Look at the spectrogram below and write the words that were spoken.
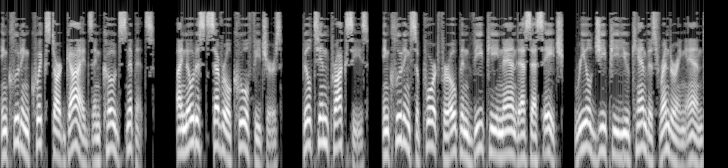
including quick start guides and code snippets. I noticed several cool features built in proxies, including support for OpenVPN and SSH, real GPU canvas rendering, and,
